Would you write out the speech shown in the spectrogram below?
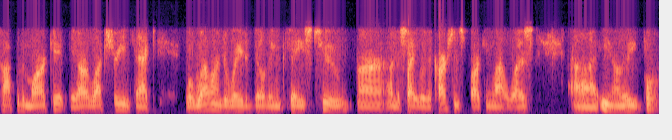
top of the market. They are luxury. In fact, we're well underway to building phase two uh, on the site where the Carson's parking lot was. Uh, you know, the four,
